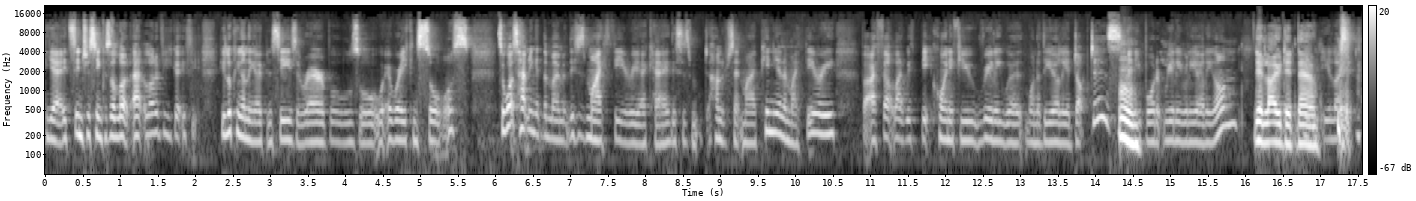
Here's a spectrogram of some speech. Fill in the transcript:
yeah, it's interesting because a lot, a lot of you go if, you, if you're looking on the OpenSeas or Raribles or where, you can source. So what's happening at the moment? This is my theory. Okay, this is 100 percent my opinion and my theory. But I felt like with Bitcoin, if you really were one of the early adopters hmm. and you bought it really, really early on, You're loaded now. you load it.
